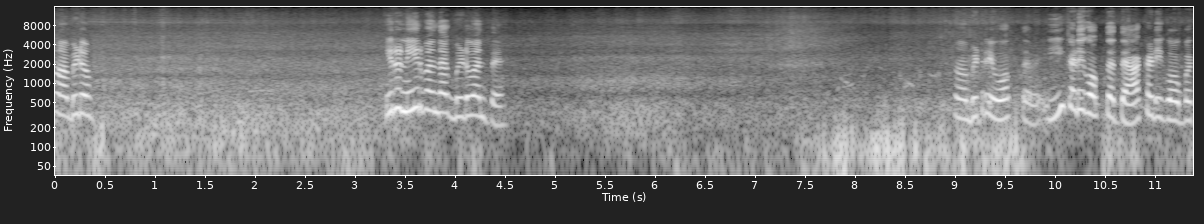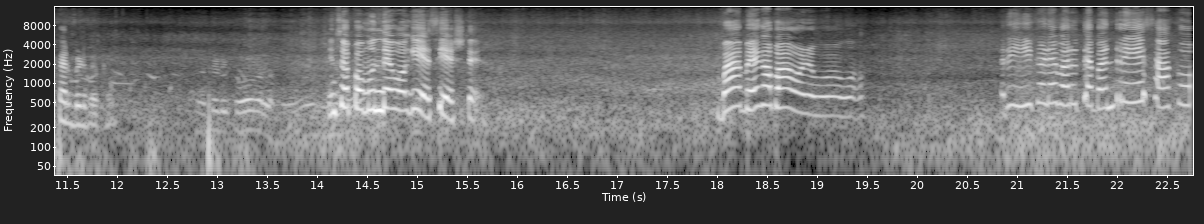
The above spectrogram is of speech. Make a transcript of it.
ಹಾಂ, ಬಿಡು. ಇರು, ನೀರು ಬಂದಾಗ ಬಿಡುವಂತೆ. ಹಾಂ, ಬಿಡ್ರಿ, ಹೋಗ್ತೇವೆ. ಈ ಕಡೆಗೆ ಹೋಗ್ತತೆ, ಆ ಕಡೆಗೆ ಹೋಗ್ಬೇಕಾದ್ರೆ ಬಿಡಬೇಕು. ಇನ್ನು ಸ್ವಲ್ಪ ಮುಂದೆ ಹೋಗಿ ಎಸಿ ಅಷ್ಟೇ. ಬಾ, ಬೇಗ ಬಾ ಅರೇ, ಈ ಕಡೆ ಬರುತ್ತೆ, ಬನ್ರಿ, ಸಾಕು.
